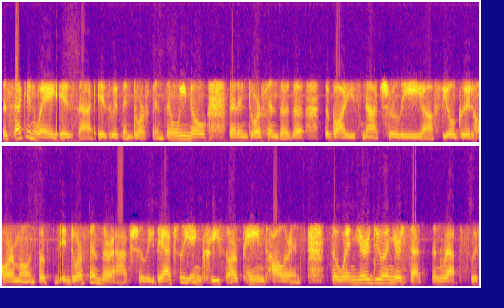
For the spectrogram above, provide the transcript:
The second way is uh, is with endorphins, and we know that endorphins are the the body's naturally uh, feel good hormones. But endorphins are actually they actually increase our pain tolerance. So when you're doing your sets and reps with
